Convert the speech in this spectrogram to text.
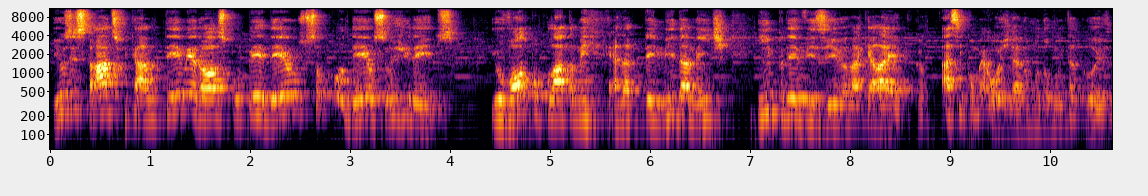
E os estados ficaram temerosos por perder o seu poder, os seus direitos. E o voto popular também era temidamente imprevisível naquela época. Assim como é hoje, né? não mudou muita coisa.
